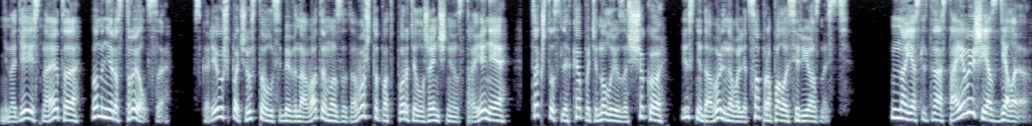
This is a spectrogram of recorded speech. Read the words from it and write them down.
Не надеясь на это, он не расстроился. Скорее уж почувствовал себя виноватым из-за того, что подпортил женщине настроение, так что слегка потянул её за щеку, и с недовольного лица пропала серьёзность. «Но если ты настаиваешь, я сделаю».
